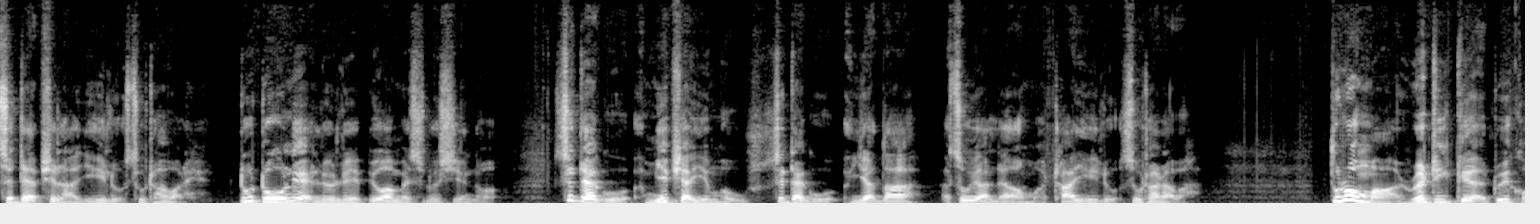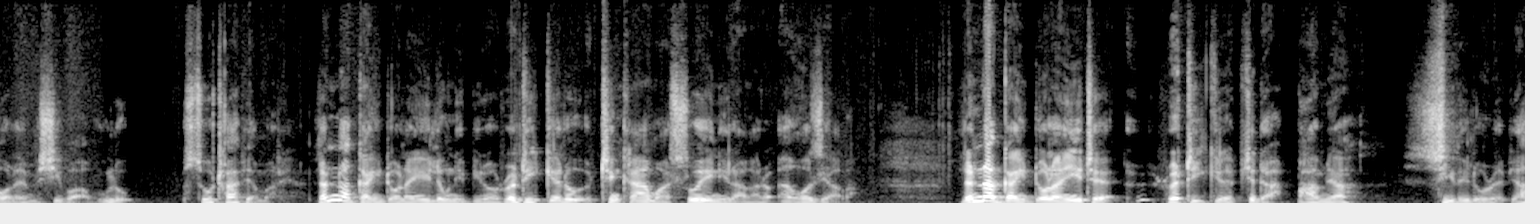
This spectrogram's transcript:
စစ်တပ်ဖြစ်လာရေးလို့ဆိုထားပါတယ်တူတူနဲ့လွယ်လွယ်ပြောရမယ်ဆိုလို့ရှိရင်တော့စစ်တပ်ကိုအမြင့်ဖြတ်ရေးမဟုတ်ဘူးစစ်တပ်ကိုအယက်သားအစိုးရလက်အောက်မှာထားရေးလို့ဆိုထားတာပါသူတို့မှာ radical အတွေးခေါ်လည်းမရှိပါဘူးလို့ဆိုထားပြန်ပါတယ်လက်နက်ကင်တော်လိုင်းရေးလုပ်နေပြီးတော့ radical လို့ထင်ခံရမှာစိုးရိမ်နေတာကတော့အံ့ဩစရာပါလက်နက်ကင်တော်လန်ရေးထက် radical ဖြစ်တာဘာများရှိသေးလို့လဲဗျာ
